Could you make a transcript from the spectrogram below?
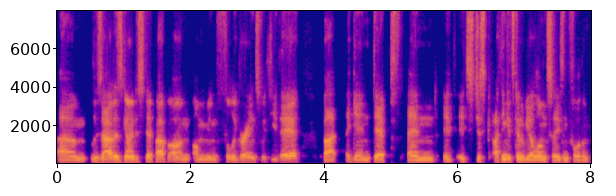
Um, Louzada is going to step up. I'm I'm in full agreement with you there. But again, depth, and it, it's just, I think it's going to be a long season for them.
